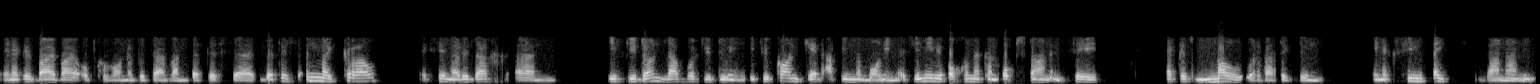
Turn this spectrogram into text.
en ek is baie baie opgewonde Boeta want dit is uh, dit is in my kraal. Ek sê nou die dag um if you don't love what you're doing, if you can't get up in the morning, as jy nie in die oggende kan opstaan en sê ek is mal oor wat ek doen en ek sien uit daarna nie,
